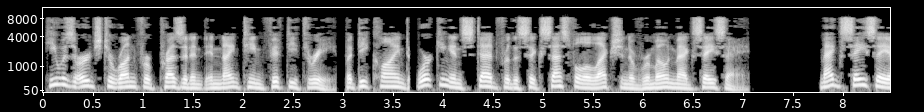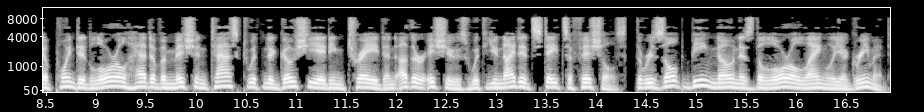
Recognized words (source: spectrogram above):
He was urged to run for president in 1953, but declined, working instead for the successful election of Ramon Magsaysay. Magsaysay appointed Laurel head of a mission tasked with negotiating trade and other issues with United States officials, the result being known as the Laurel-Langley Agreement.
